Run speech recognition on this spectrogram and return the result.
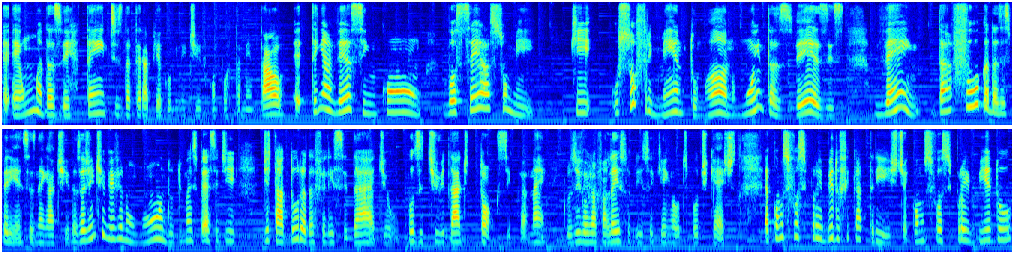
é, é uma das vertentes da terapia cognitivo comportamental, é, tem a ver, assim, com você assumir que o sofrimento humano, muitas vezes, vem da fuga das experiências negativas. A gente vive num mundo de uma espécie de ditadura da felicidade ou positividade tóxica, né? Inclusive, eu já falei sobre isso aqui em outros podcasts. É como se fosse proibido ficar triste, é como se fosse proibido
